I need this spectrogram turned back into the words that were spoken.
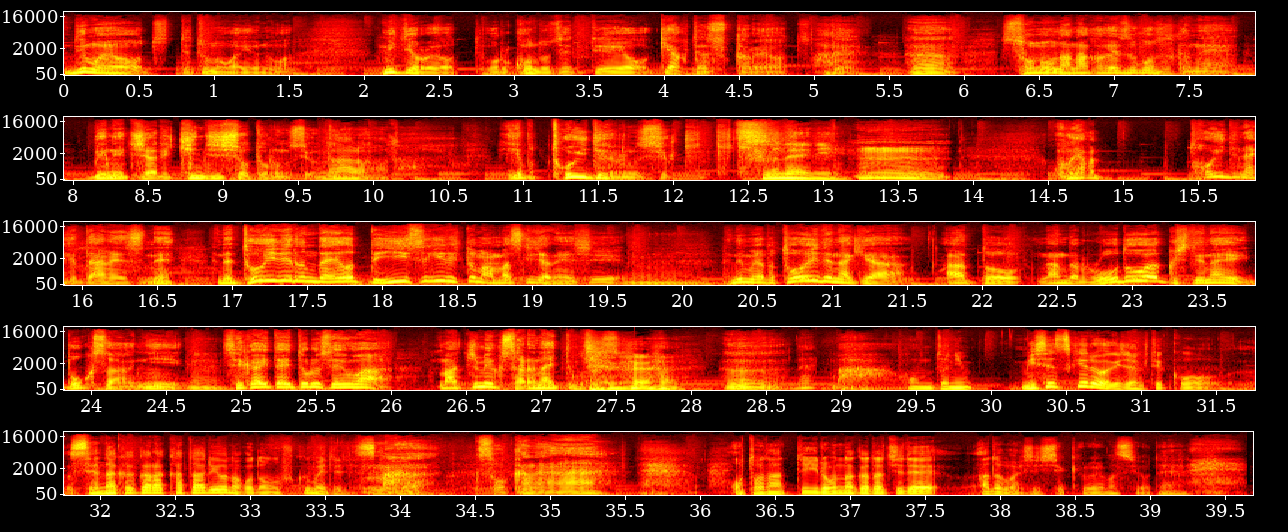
でもよっつって殿が言うのは「見てろよ」って「俺今度絶対よ逆転すっからよ」っつって、うん、その7か月後ですかね。ベネチアで金獅子賞取るんですよ。なるほど。やっぱ研いでるんですよ。常に。うん。これやっぱ研いでなきゃダメですね。で研いでるんだよって言い過ぎる人もあんま好きじゃねえし、でもやっぱ研いでなきゃあとなんだろうロードワークしてないボクサーに世界タイトル戦はマッチメイクされないってことですよ。うん。ねまあ本当に見せつけるわけじゃなくてこう背中から語るようなことも含めてですけど、まあそうかな。大人っていろんな形でアドバイスしてくれますよね。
